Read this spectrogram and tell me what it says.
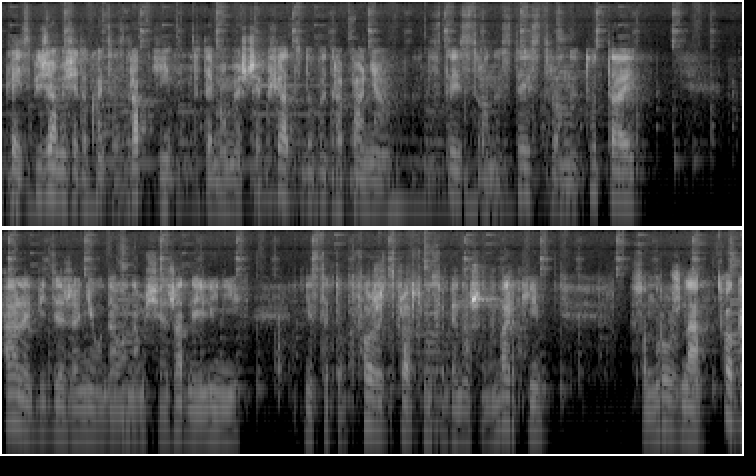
Ok, zbliżamy się do końca zdrapki. Tutaj mamy jeszcze kwiat do wydrapania. Z tej strony, z tej strony, tutaj. Ale widzę, że nie udało nam się żadnej linii niestety utworzyć. Sprawdźmy sobie nasze numerki. Są różne. Ok,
